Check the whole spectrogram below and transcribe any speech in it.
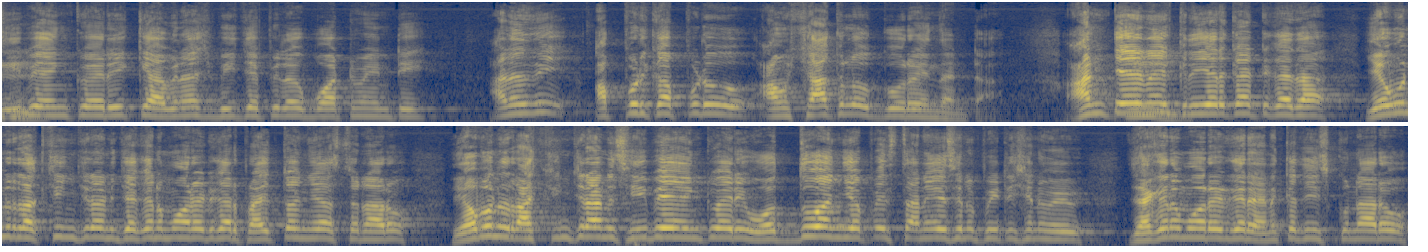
సిబిఐ ఎంక్వైరీకి అవినాష్ బీజేపీలోకి పోవటం ఏంటి? అనేది అప్పటికప్పుడు ఆమె షాకులోకి గురైందంట. అంటేనే క్లియర్ కట్ కదా. ఎవరిని రక్షించడానికి జగన్మోహన్ రెడ్డి గారు ప్రయత్నం చేస్తున్నారు? ఎవరిని రక్షించడానికి సిబిఐ ఎంక్వైరీ వద్దు అని చెప్పేసి తను వేసిన పిటిషన్ జగన్మోహన్ రెడ్డి గారు వెనక తీసుకున్నారు.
